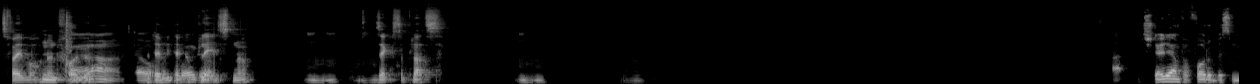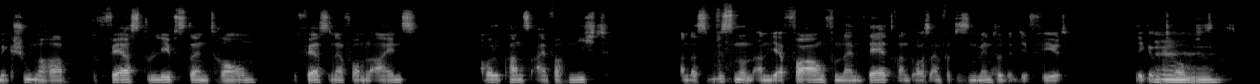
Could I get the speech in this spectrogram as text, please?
Zwei Wochen in Folge. Ja, hat er wieder geplaced, ne? Mhm, mhm, Sechster Platz. mhm. Stell dir einfach vor, du bist Mick Schumacher, du fährst, du lebst deinen Traum, du fährst in der Formel 1, aber du kannst einfach nicht an das Wissen und an die Erfahrung von deinem Dad ran. Du hast einfach diesen Mentor, der dir fehlt. Digga, wie traurig ist Mhm. das?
